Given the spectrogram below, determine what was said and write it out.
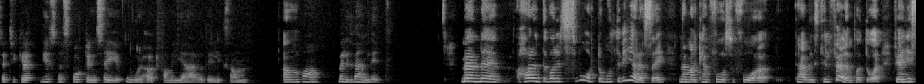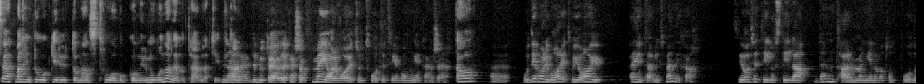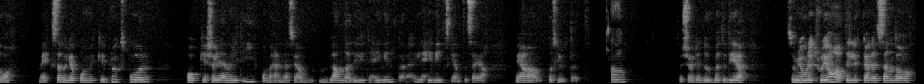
Så jag tycker att just den här sporten i sig är oerhört familjär och det är liksom, Ja. ja, väldigt vänligt. Men eh, har det inte varit svårt att motivera sig när man kan få så få tävlingstillfällen på ett år? För jag gissar att man inte åker utomlands två gånger i månaden och tävlar typ. Nej, det brukar, kanske för mig har det varit runt två till tre gånger kanske. Ja, Eh, Och det har det varit. Och jag är ju, är ju en tävlingsmänniska. Så jag har sett till att stilla den tarmen genom att hålla på då med Exa höll jag på mycket i brukspår. Och jag körde även lite IPO med henne så jag blandade lite hejvilt där. Eller hejvilt ska jag inte säga. Men jag, på slutet ja, så körde jag dubbelt och det som gjorde, tror jag, att det lyckades ändå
